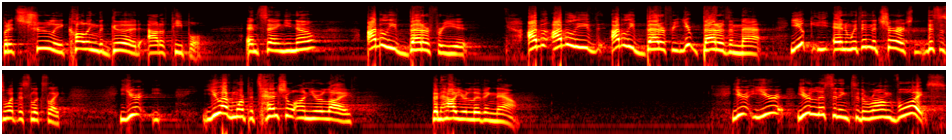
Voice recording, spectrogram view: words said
but it's truly calling the good out of people and saying, you know, I believe better for you. I, be, I, believe, I believe better for you. You're better than that. You, and within the church, this is what this looks like. You're, you have more potential on your life than how you're living now. You're, you're, you're listening to the wrong voice.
